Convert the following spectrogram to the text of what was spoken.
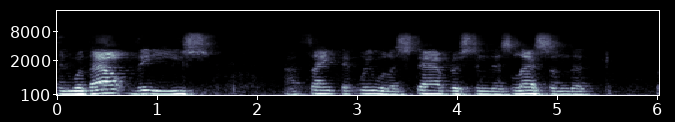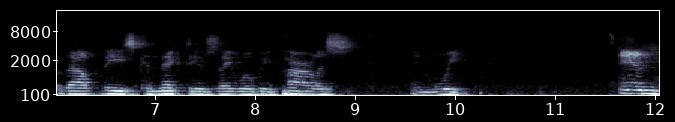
And without these, I think that we will establish in this lesson that without these connectives, they will be powerless and weak. And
